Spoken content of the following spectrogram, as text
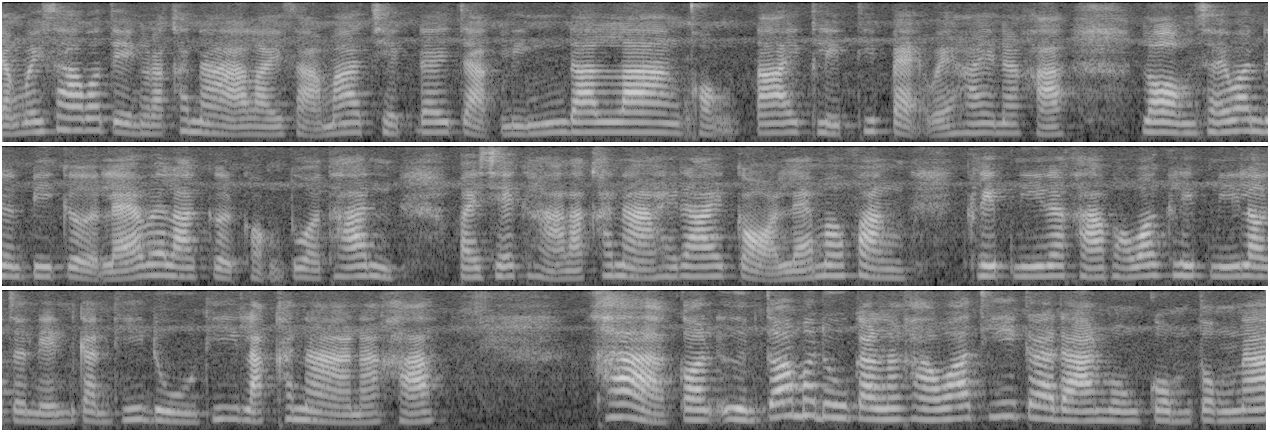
ยังไม่ทราบว่าตัวเองลัคนาอะไรสามารถเช็คได้จากลิงก์ด้านล่างของใต้คลิปที่แปะไว้ให้นะคะ ลองใช้วันเดือนปีเกิดและเวลาเกิดของตัวท่าน ไปเช็คหาลัคนาให้ได้ก่อนและมาฟังคลิปนี้นะคะ เพราะว่าคลิปนี้เราจะเน้นกันที่ดูที่ลัคนานะคะ ค่ะ ก่อนอื่นก็มาดูกันนะคะว่าที่กระดานวงกลมตรงหน้า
